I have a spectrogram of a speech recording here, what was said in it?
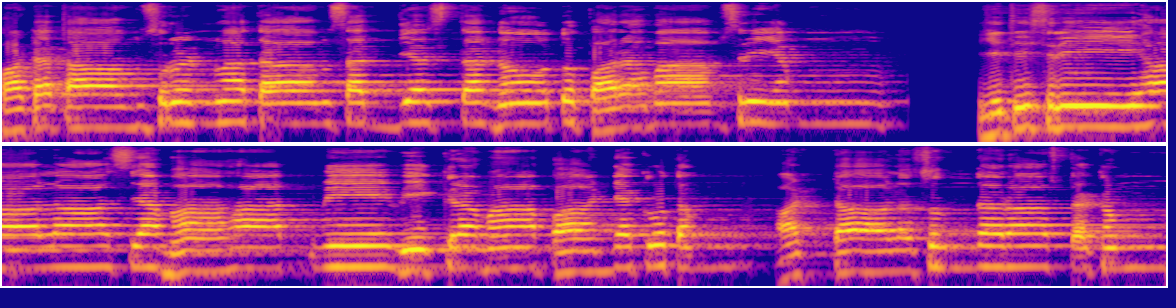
పఠతాం శృణ్వతాం సద్యస్తనోతు పరమాం శ్రియం. ఇది శ్రీహాలాస్య మాహాత్మ్యే విక్రమా పాండ్యకృతం अट्टालसुन्दराष्टकम्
